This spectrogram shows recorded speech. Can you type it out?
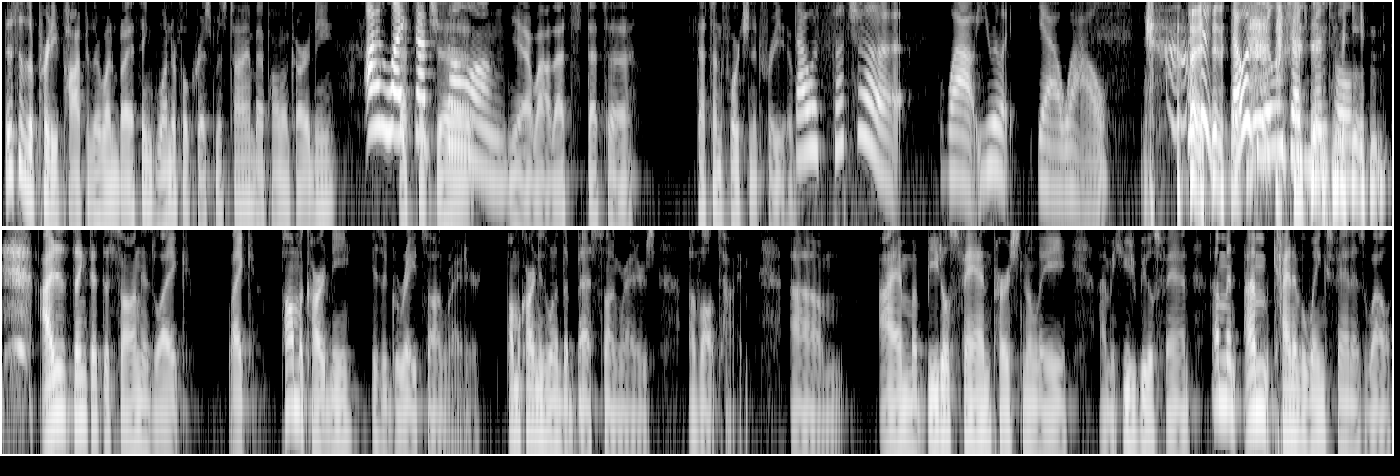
This is a pretty popular one, but I think "Wonderful Christmas Time" by Paul McCartney. I like that such a- song. yeah, wow, that's that's a that's unfortunate for you. That was such a wow. You were like, yeah, wow. A, that was really I judgmental. mean- I just think that the song is like like Paul McCartney is a great songwriter. Paul McCartney is one of the best songwriters of all time. Um, I'm a Beatles fan personally. I'm a huge Beatles fan. I'm an, I'm kind of a Wings fan as well,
